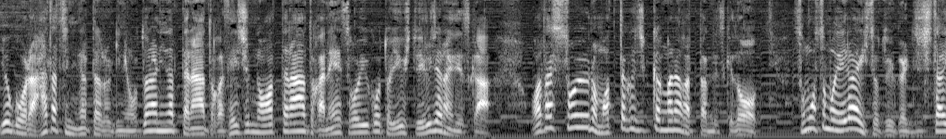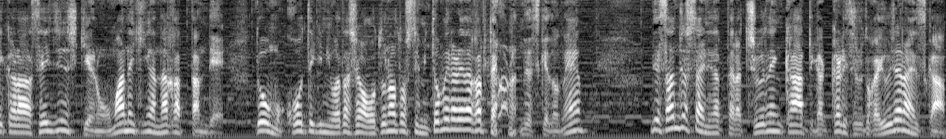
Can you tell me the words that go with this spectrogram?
よくほら二十歳になった時に大人になったなとか青春が終わったなとかねそういうことを言う人いるじゃないですか。私そういうの全く実感がなかったんですけどそもそも偉い人というか自治体から成人式へのお招きがなかったんでどうも公的に私は大人として認められなかったようなんですけどね。で30歳になったら中年かってがっかりするとか言うじゃないですか。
